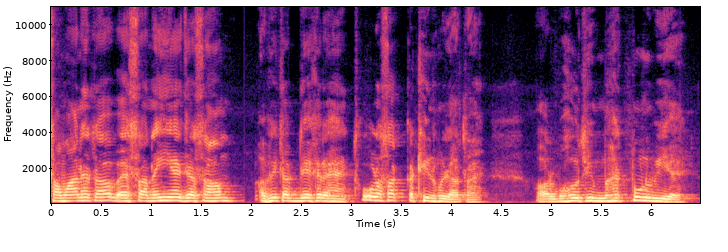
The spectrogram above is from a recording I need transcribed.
सामान्यतः वैसा नहीं है जैसा हम अभी तक देख रहे हैं। थोड़ा सा कठिन हो जाता है और बहुत ही महत्वपूर्ण भी है।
